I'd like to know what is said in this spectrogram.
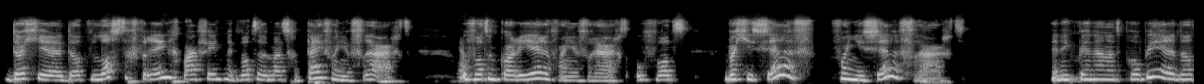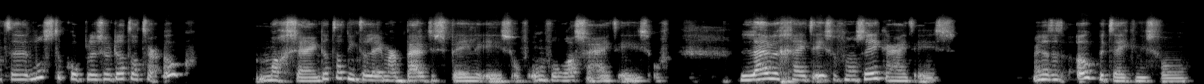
dat je dat lastig verenigbaar vindt met wat de maatschappij van je vraagt. Of wat een carrière van je vraagt. Of wat, wat je zelf van jezelf vraagt. En ik ben aan het proberen dat uh, los te koppelen, zodat dat er ook mag zijn. Dat dat niet alleen maar buitenspelen is, of onvolwassenheid is, of luiigheid is, of onzekerheid is. Maar dat het ook betekenisvol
